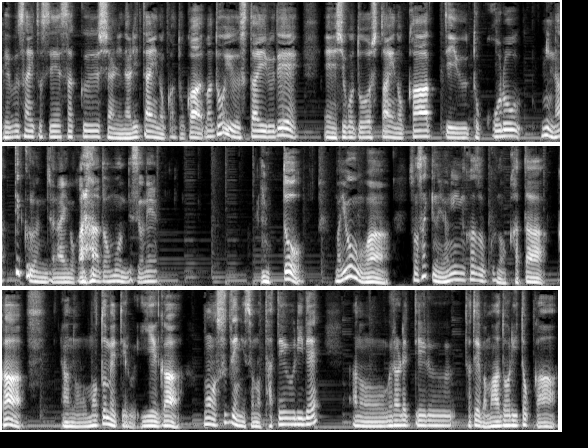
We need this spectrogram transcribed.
ェブサイト制作者になりたいのかとか、まあ、どういうスタイルで、仕事をしたいのかっていうところになってくるんじゃないのかなと思うんですよね。うんと、まあ、要は、そのさっきの4人家族の方が、あの、求めてる家が、もうすでにその建て売りで、あの、売られている、例えば間取りとか、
